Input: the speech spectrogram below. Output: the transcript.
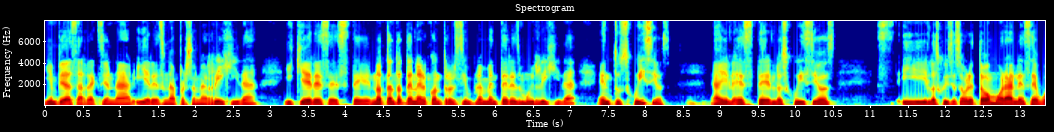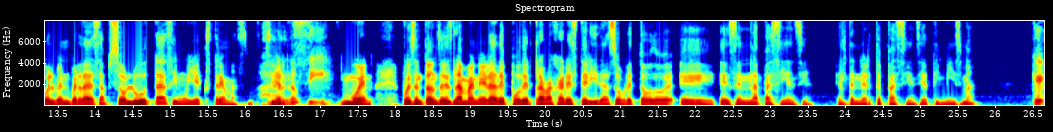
Y empiezas a reaccionar y eres una persona rígida y quieres, este, no tanto tener control, simplemente eres muy rígida en tus juicios. Hay, este, los juicios y los juicios sobre todo morales se vuelven verdades absolutas y muy extremas, ¿cierto? sí. Bueno, pues entonces la manera de poder trabajar esta herida sobre todo eh, es en la paciencia, el tenerte paciencia a ti misma. Que,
